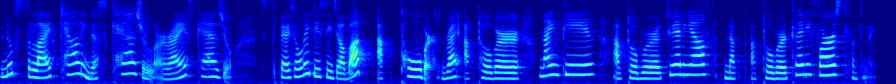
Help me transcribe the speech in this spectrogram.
Looks like calendar, scheduler, right? Schedule. Especially this is about October, right? October 19th, October 20th, October 21st, something like that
